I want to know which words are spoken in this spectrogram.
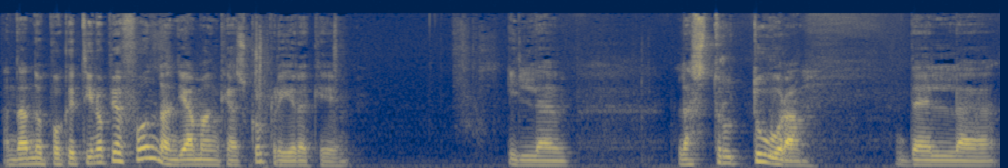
Andando un pochettino più a fondo andiamo anche a scoprire che il, la struttura del,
